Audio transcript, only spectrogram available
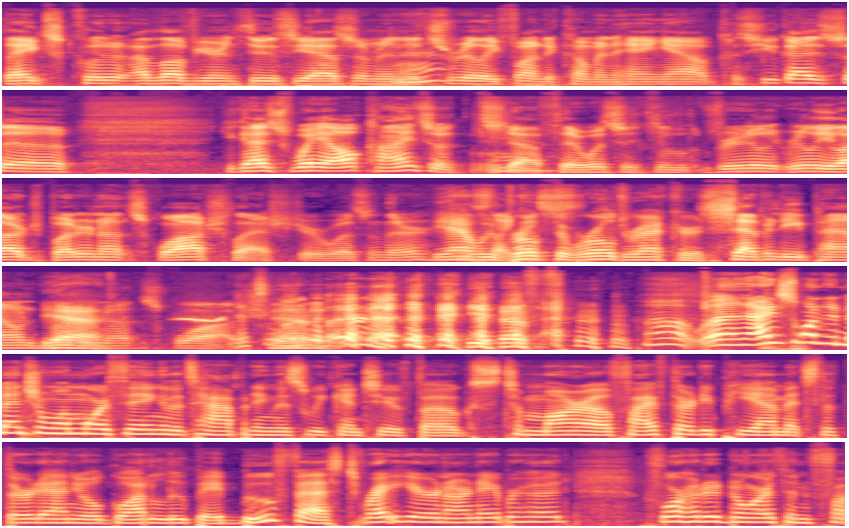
Thanks, Clu. I love your enthusiasm, and it's really fun to come and hang out because you guys, uh, you guys weigh all kinds of stuff. There was a really, really large butternut squash last year, wasn't there? Yeah, we like broke the world record. Seventy-pound Yeah. butternut squash. That's a lot of butternut. yep. Oh, well, and I just wanted to mention one more thing that's happening this weekend too, folks. Tomorrow, 5:30 p.m. It's the third annual Guadalupe Boo Fest right here in our neighborhood, 400 North and fi-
